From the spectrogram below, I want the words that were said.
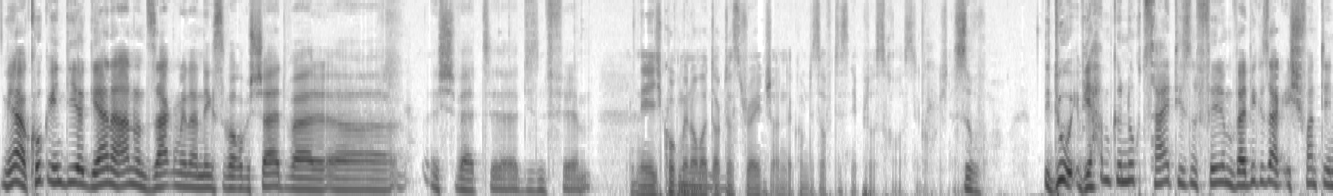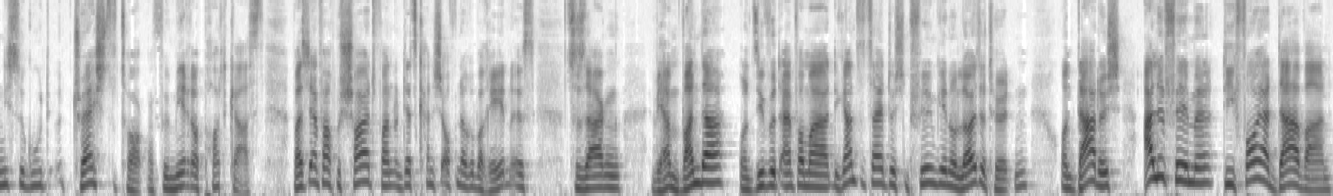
Ja, guck ihn dir gerne an und sag mir dann nächste Woche Bescheid, weil äh, ich werde äh, diesen Film. Nee, ich gucke mir nochmal Doctor Strange an, der kommt jetzt auf Disney Plus raus. Den ich so, Du, wir haben genug Zeit, diesen Film, weil wie gesagt, ich fand den nicht so gut, Trash zu talken für mehrere Podcasts. Was ich einfach bescheuert fand, und jetzt kann ich offen darüber reden, ist zu sagen, wir haben Wanda und sie wird einfach mal die ganze Zeit durch den Film gehen und Leute töten und dadurch alle Filme, die vorher da waren,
